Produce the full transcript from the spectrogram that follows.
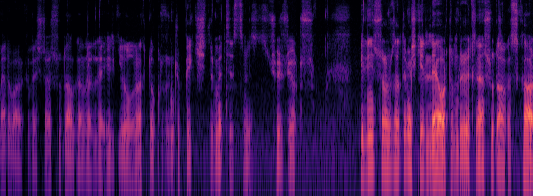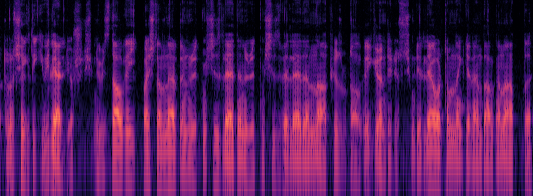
Merhaba arkadaşlar, su dalgalarıyla ilgili olarak 9. pekiştirme testimizi çözüyoruz. Birinci sorumuzda demiş ki L ortamında üretilen su dalgası K ortamında şekilde gibi ilerliyor. Şimdi biz dalgayı ilk baştan nereden üretmişiz? L'den üretmişiz ve L'den ne yapıyoruz? Bu dalgayı gönderiyoruz. Şimdi L ortamından gelen dalga ne yaptı?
